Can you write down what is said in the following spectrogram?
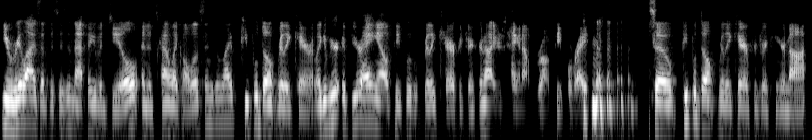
you realize that this isn't that big of a deal and it's kind of like all those things in life people don't really care like if you're if you're hanging out with people who really care if you drink or not you're just hanging out with the wrong people right so people don't really care if you're drinking or not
